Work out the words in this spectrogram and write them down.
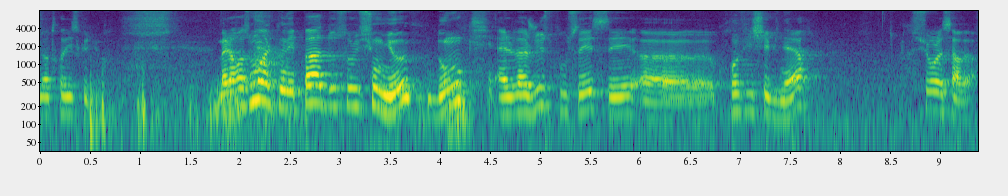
notre disque dur. Malheureusement, elle ne connaît pas de solution mieux, donc elle va juste pousser ses euh, gros fichiers binaires sur le serveur.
